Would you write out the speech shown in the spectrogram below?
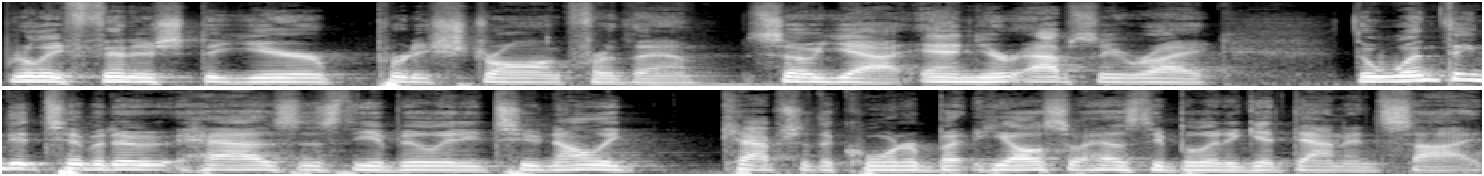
really finished the year pretty strong for them. So yeah, and you're absolutely right. The one thing that Thibodeaux has is the ability to not only capture the corner, but he also has the ability to get down inside.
